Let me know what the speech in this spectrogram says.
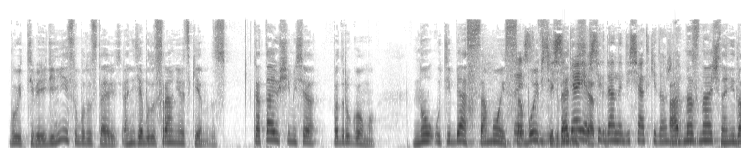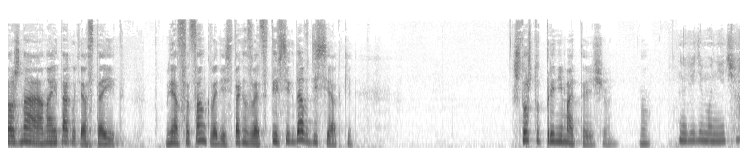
Будет тебе единицу будут ставить, они тебя будут сравнивать с кем? С катающимися по-другому. Но у тебя с самой с собой всегда себя десятка. я всегда на десятке должна быть. Однозначно не должна, она и так у тебя стоит. У меня сатсанг в Одессе так называется. Ты всегда в десятке. Что ж тут принимать-то еще? Ну, Ну, видимо, нечего.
